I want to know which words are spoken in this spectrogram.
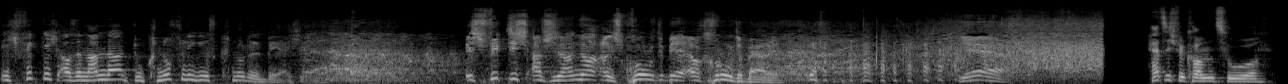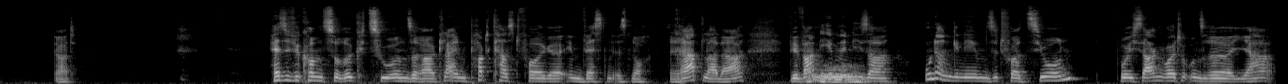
ich fick dich auseinander, du knuffliges Knuddelbärchen. Ich fick dich auseinander als Groenteberg. Yeah. Herzlich willkommen zu. Ja, warte. Herzlich willkommen zurück zu unserer kleinen Podcast-Folge. Im Westen ist noch Radler da. Wir waren eben in dieser unangenehmen Situation, wo ich sagen wollte, unsere ja,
